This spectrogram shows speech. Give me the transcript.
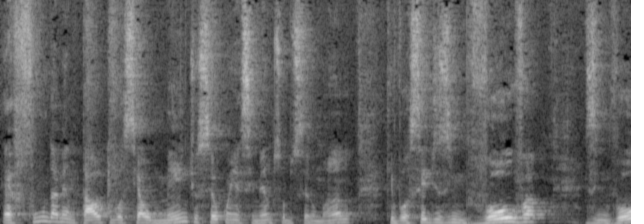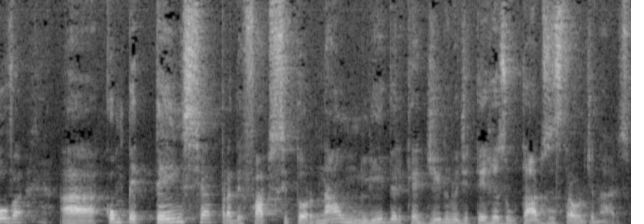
é fundamental que você aumente o seu conhecimento sobre o ser humano, que você desenvolva, desenvolva a competência para de fato se tornar um líder que é digno de ter resultados extraordinários.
